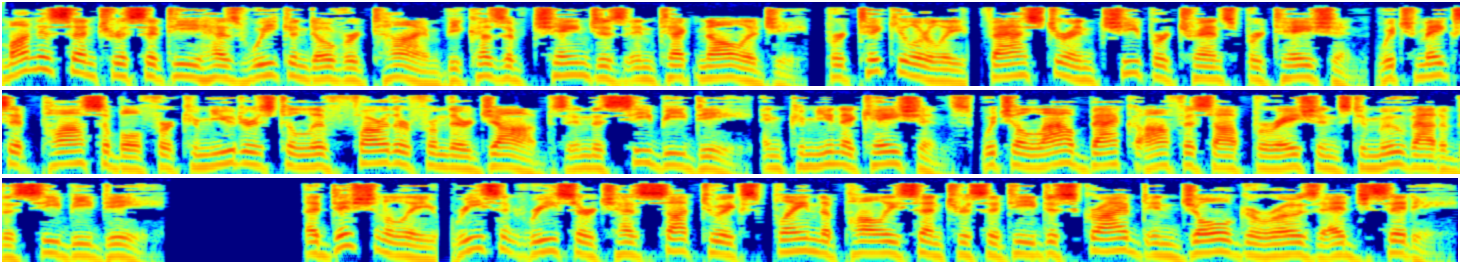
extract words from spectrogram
Monocentricity has weakened over time because of changes in technology, particularly, faster and cheaper transportation which makes it possible for commuters to live farther from their jobs in the CBD and communications which allow back-office operations to move out of the CBD. Additionally, recent research has sought to explain the polycentricity described in Joel Garreau's Edge City.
